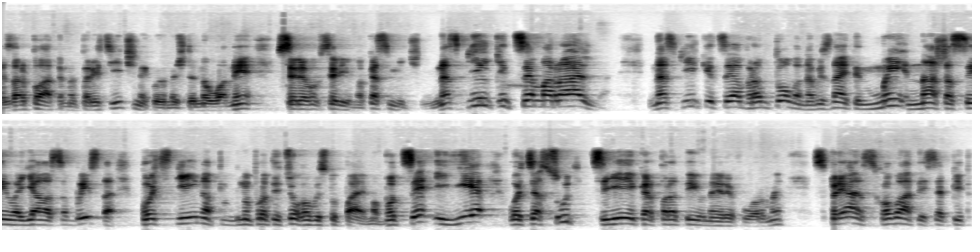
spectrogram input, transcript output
зарплатами пересічних, вибачте, ну вони все рівно космічні. Наскільки це морально? Наскільки це обґрунтовано? Ви знаєте, ми, наша сила, я особисто постійно ну, проти цього виступаємо. Бо це і є оця суть цієї корпоративної реформи: спря сховатися під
